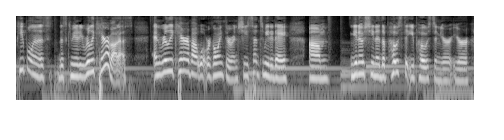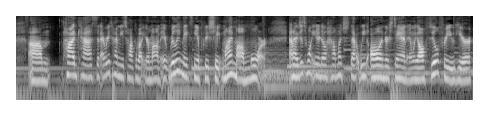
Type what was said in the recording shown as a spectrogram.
people in this, this community really care about us and really care about what we're going through. And she said to me today, um, you know, Sheena, the post that you post and your your um, podcast and every time you talk about your mom, it really makes me appreciate my mom more. And I just want you to know how much that we all understand and we all feel for you here.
